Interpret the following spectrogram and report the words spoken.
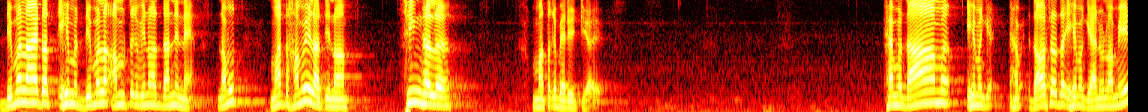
දෙමලායටත් එහෙම දෙමල අමතක වෙනවත් දන්නේ නෑ. නමුත් මට හමවෙලා තිනවා සිංහල මතක බැරිච්චි අය. හැමදාම එහෙම දවසද එහෙම ගැනු ළමේ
